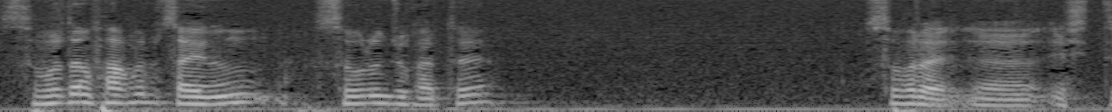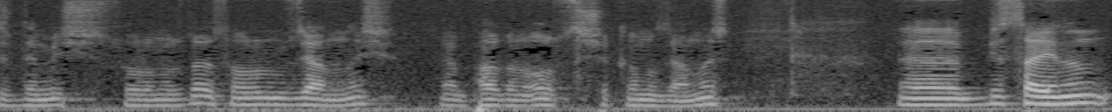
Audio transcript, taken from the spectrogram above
Sıfırdan farklı bir sayının sıfırıncı katı sıfıra e, eşittir demiş sorumuzda. Sorumuz yanlış. Yani pardon o şıkkımız yanlış. E, bir sayının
